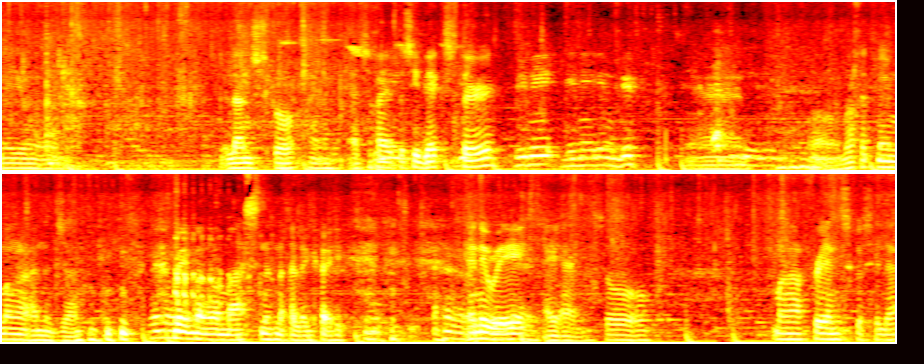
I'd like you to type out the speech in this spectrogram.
niya yung lunch ko. Ayan. At saka ito si Dexter. Bini, biniling beef. Oh, bakit may mga ano dyan? may mga mask na nakalagay. anyway, ayan. So, mga friends ko sila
